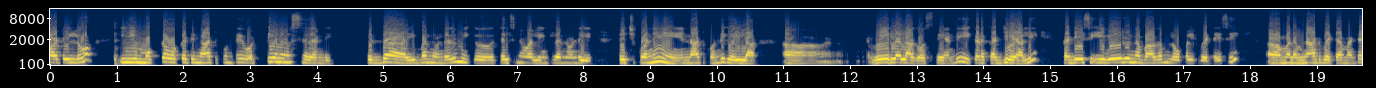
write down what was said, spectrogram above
బాటిల్లో ఈ మొక్క ఒకటి నాటుకుంటే ఒట్టిగానే వస్తుందండి. పెద్ద ఇబ్బంది ఉండదు. మీకు తెలిసిన వాళ్ళ ఇంట్లో నుండి తెచ్చుకొని నాటుకోండి. ఇలా వేర్లలాగా వస్తాయండి. ఇక్కడ కట్ చేయాలి. కట్ చేసి ఈ వేరున్న భాగం లోపలికి పెట్టేసి మనం నాటు పెట్టామంటే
